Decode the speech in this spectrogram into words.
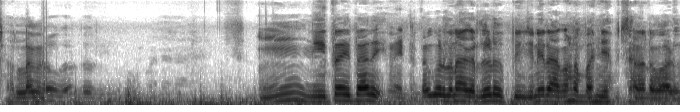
చల్లగా ఉంది. నీతో అవుతుంది నెట్టితో కొడుతున్నా. అక్కడ చూడు పింఛనీ రాకుండా బంద్ చేపిస్తాడంట వాడు.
